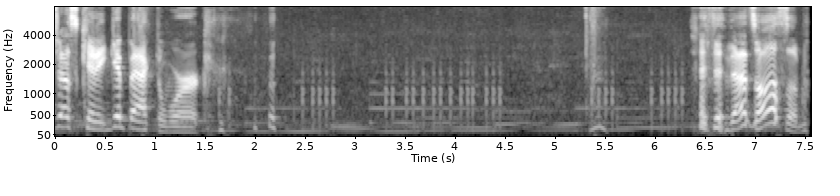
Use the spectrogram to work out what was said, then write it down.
Just kidding. Get back to work. That's awesome.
